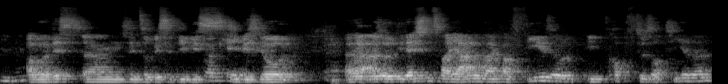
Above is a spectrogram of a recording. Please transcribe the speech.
Mhm. Aber das ähm, sind so ein bisschen die, Vis okay. die Visionen. Äh, also die letzten zwei Jahre war einfach viel so im Kopf zu sortieren.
